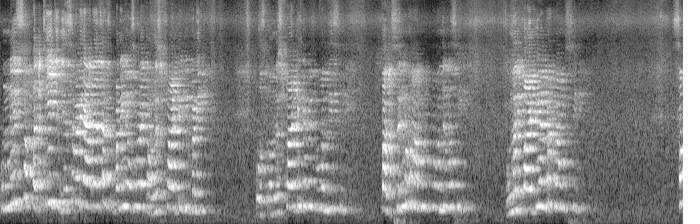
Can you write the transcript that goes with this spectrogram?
1925 ਚ ਜਿਸ ਵੇਲੇ ਆਰਐਸਐਸ ਬਣੀ, ਉਸ ਵੇਲੇ ਕਾਂਗਰਸ ਪਾਰਟੀ ਵੀ ਬਣੀ। ਉਸ ਕਾਂਗਰਸ ਪਾਰਟੀ ਦੇ ਵੀ ਪਾਬੰਦੀ ਸੀ। ਭਗਤ ਸਿੰਘ ਹੋਰਾਂ ਨੂੰ ਪਾਬੰਦੀ ਸੀ ਉਹਨਾਂ ਦੀ ਪਾਰਟੀ ਅੰਡਰਗਰਾਉਂਡ ਸੀ। ਸੋ,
